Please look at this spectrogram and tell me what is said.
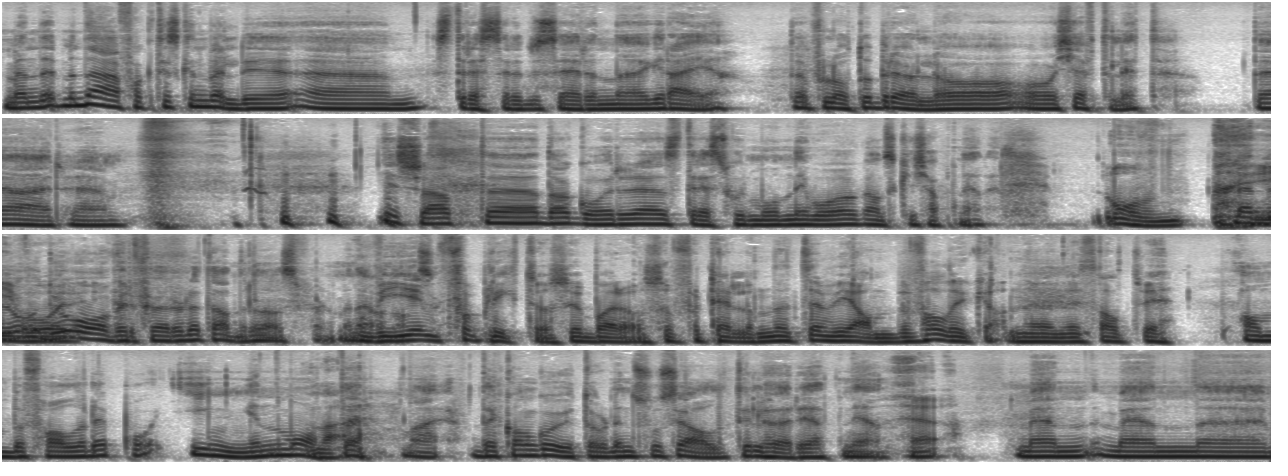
men, det, men det er faktisk en veldig eh, stressreduserende greie. Det å få lov til å brøle og, og kjefte litt. Det er eh, Ikke at eh, da går stresshormonnivået ganske kjapt ned. Og, Men du, vår, du overfører det til andre, da, selvfølgelig. Vi forplikter oss jo bare også å fortelle om dette. Vi anbefaler ikke nødvendigvis alt, vi. Anbefaler det på ingen måte. Nei. Nei. Det kan gå utover den sosiale tilhørigheten igjen. Ja. Men, men, eh,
